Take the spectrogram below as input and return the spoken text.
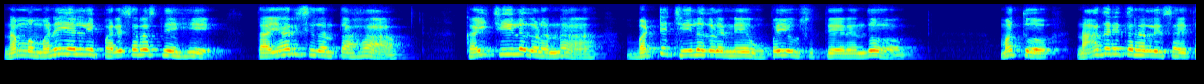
ನಮ್ಮ ಮನೆಯಲ್ಲಿ ಪರಿಸರ ಸ್ನೇಹಿ ತಯಾರಿಸಿದಂತಹ ಕೈ ಚೀಲಗಳನ್ನು ಬಟ್ಟೆ ಚೀಲಗಳನ್ನೇ ಉಪಯೋಗಿಸುತ್ತೇನೆಂದು ಮತ್ತು ನಾಗರಿಕರಲ್ಲಿ ಸಹಿತ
